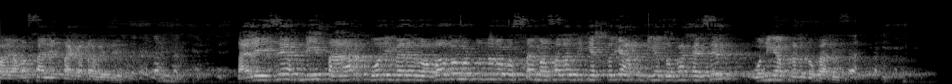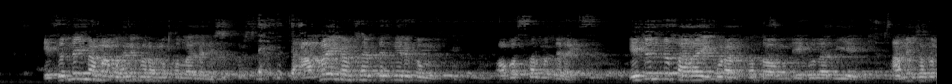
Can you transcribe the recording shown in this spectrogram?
হয়, আমার সাইলের টাকাটা যে আপনি তার পরিবারের অবস্থায় জিজ্ঞেস আপনিও ধোকা খাইছেন? উনি আপনাকে ধোকা দিচ্ছেন এই জন্যই মামা বহানি রহমতুল্লাহ নিষেধ করছেন আমরা ইমাম সাহেবদেরকে এরকম অবস্থার মধ্যে রাখছি। এই জন্য তারা এই কোরআন খতম, এগুলা দিয়ে আমি যখন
